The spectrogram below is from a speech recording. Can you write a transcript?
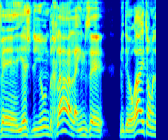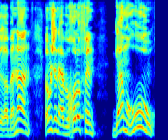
ויש דיון בכלל, האם זה מדאורייתא או מדרבנן, לא משנה, אבל בכל אופן, גם הוא,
